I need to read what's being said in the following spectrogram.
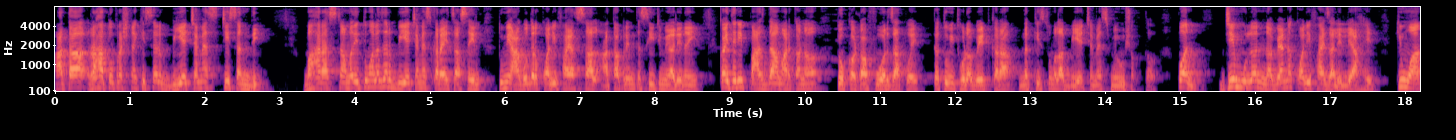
आता राहतो प्रश्न की सर बी एच एम ची संधी. महाराष्ट्रामध्ये तुम्हाला जर बीएचएमएस करायचं असेल तुम्ही अगोदर क्वालिफाय असाल आतापर्यंत सीट मिळाली नाही. काहीतरी पाच दहा मार्कानं तो कट ऑफ वर जातोय तर तुम्ही थोडं वेट करा. नक्कीच तुम्हाला बीएचएमएस मिळू शकतं. पण जे मुलं नव्यानं क्वालिफाय झालेले आहेत किंवा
